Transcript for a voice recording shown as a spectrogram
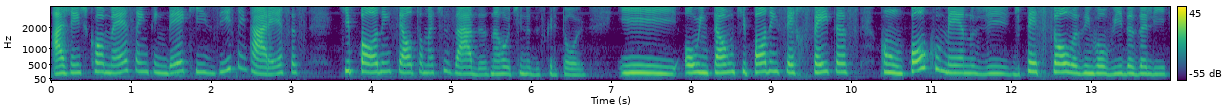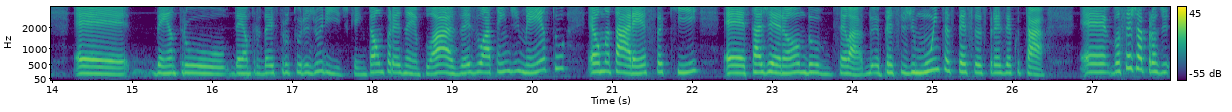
a gente começa a entender que existem tarefas que podem ser automatizadas na rotina do escritório. E, ou então que podem ser feitas com um pouco menos de, de pessoas envolvidas ali é, dentro, dentro da estrutura jurídica. Então, por exemplo, ah, às vezes o atendimento é uma tarefa que está gerando, sei lá, eu preciso de muitas pessoas para executar. É, você já proce-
